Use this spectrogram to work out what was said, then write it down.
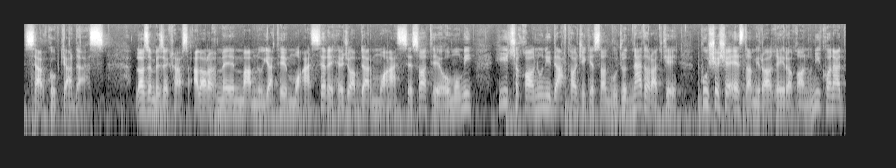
سرکوب کرده است. لازم به ذکر است علیرغم ممنوعیت مؤثر حجاب در مؤسسات عمومی هیچ قانونی در تاجیکستان وجود ندارد که پوشش اسلامی را غیرقانونی کند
